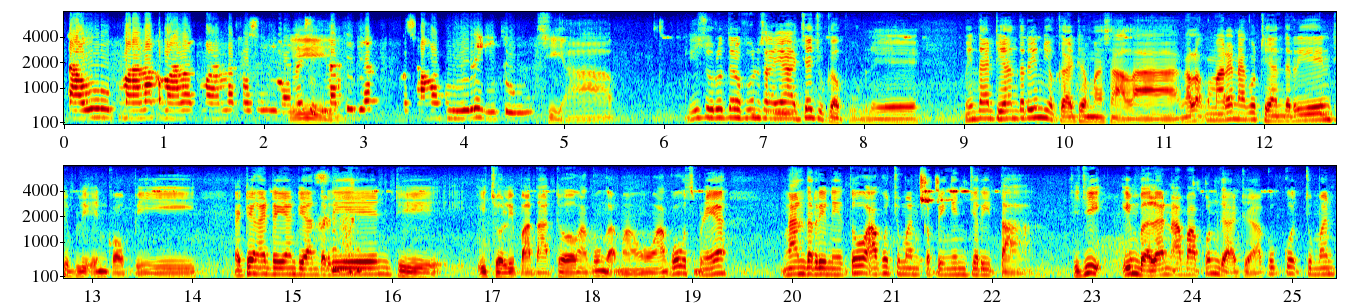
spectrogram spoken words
tahu ke mana ke mana ke mana proses gimana Iya. jadi nanti dia ke sana sendiri gitu Siap. Ini suruh telepon saya aja juga boleh. Minta dianterin ya gak ada masalah. Kalau kemarin aku dianterin dibeliin kopi. Kadang ada yang dianterin di Ijoli Patadong, aku nggak mau. Aku sebenarnya nganterin itu aku cuman kepingin cerita. Jadi imbalan apa pun nggak ada. Aku kok cuman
